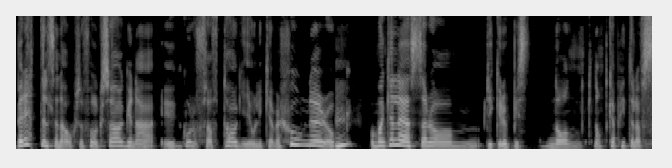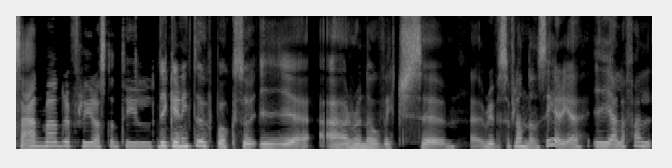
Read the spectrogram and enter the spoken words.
berättelserna också, folksagorna, eh, går ofta tag i olika versioner och, Mm. Och man kan läsa dem, dyker upp i någon, något kapitel av Sandman refereras den till. Dyker den inte upp också i eh, Aronovics eh, Rivers of London-serie? I alla fall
